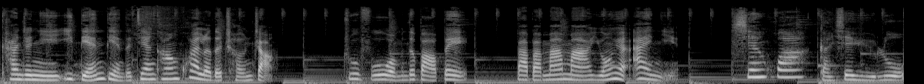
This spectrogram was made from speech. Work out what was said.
看着你一点点的健康快乐的成长。祝福我们的宝贝，爸爸妈妈永远爱你。鲜花感谢雨露，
